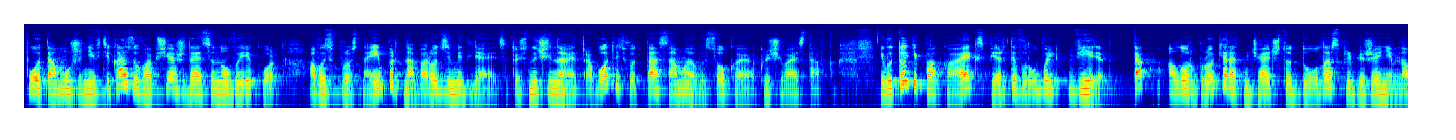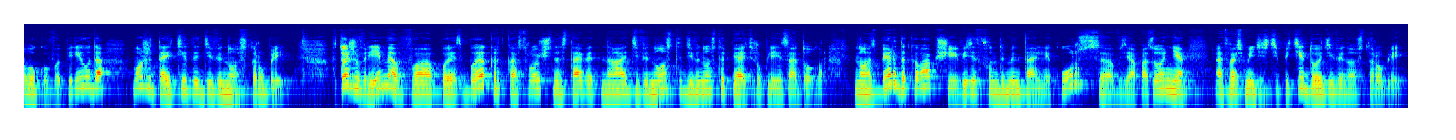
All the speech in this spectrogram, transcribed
По тому же нефтегазу вообще ожидается новый рекорд. А вот спрос на импорт, наоборот, замедляется. То есть начинает работать вот та самая высокая ключевая ставка. И в итоге пока эксперты в рубль верят. Так, Алор Брокер отмечает, что доллар с приближением налогового периода может дойти до 90 рублей. В то же время в ПСБ краткосрочно ставят на 90-95 рублей за доллар. Ну а Сбердок и вообще видит фундаментальный курс в диапазоне от 85 до 90 рублей.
